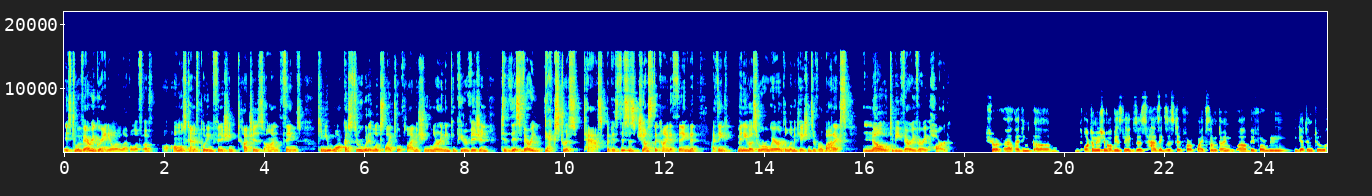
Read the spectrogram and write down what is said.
is to a very granular level of, of almost kind of putting finishing touches on things. Can you walk us through what it looks like to apply machine learning and computer vision to this very dexterous task? Because this is just the kind of thing that I think many of us who are aware of the limitations of robotics know to be very, very hard. Sure. Uh, I think uh, automation obviously exists, has existed for quite some time. Uh, before we get into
